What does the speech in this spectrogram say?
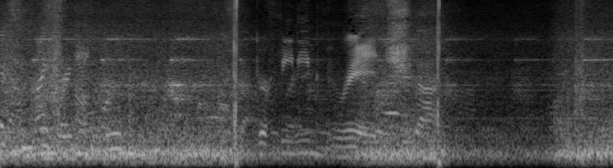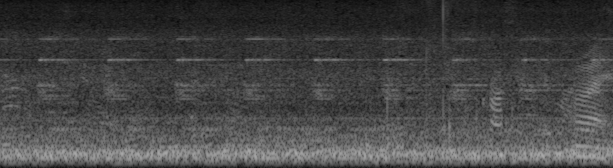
It's migration. Graffiti bridge. Alright.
